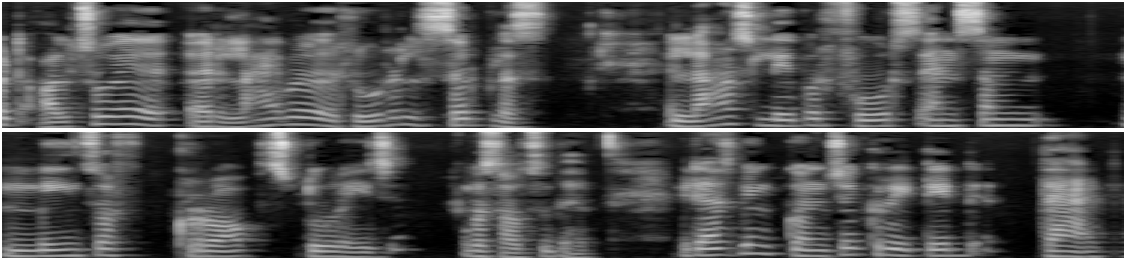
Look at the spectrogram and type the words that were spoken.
but also a, a reliable rural surplus a large labor force and some means of crop storage was also there it has been conjectured that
